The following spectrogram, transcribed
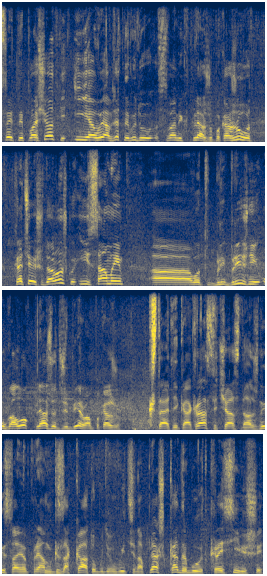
строительной площадке, и я обязательно выйду с вами к пляжу, покажу вот кратчайшую дорожку и самый а, вот ближний уголок пляжа Джибер вам покажу. Кстати, как раз сейчас должны с вами прям к закату будем выйти на пляж. Кадры будут красивейшие.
